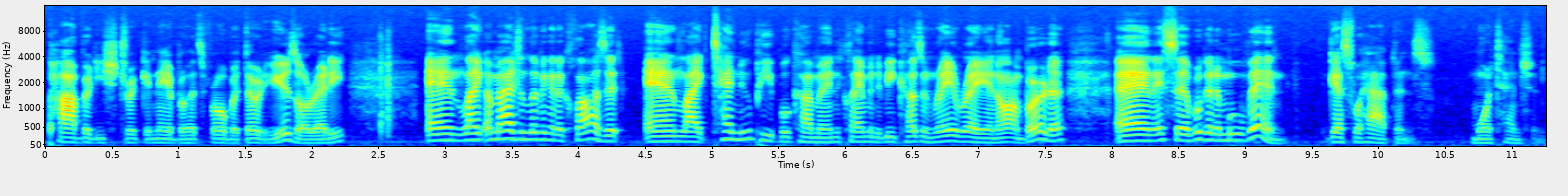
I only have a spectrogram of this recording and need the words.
poverty-stricken neighborhoods for over 30 years already. And like, imagine living in a closet and like 10 new people come in claiming to be cousin Ray Ray and Aunt Berta, and they said we're gonna move in. Guess what happens? More tension.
